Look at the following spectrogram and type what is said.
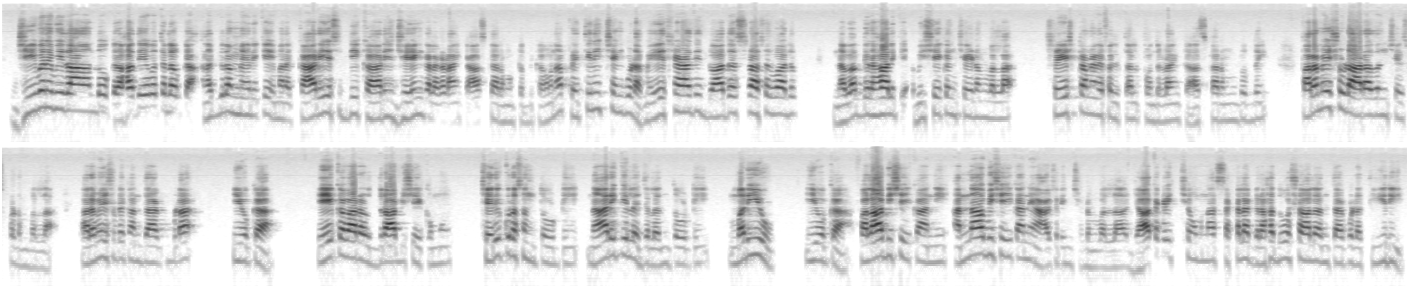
జీవన విధానంలో గ్రహ దేవతల యొక్క అనుగ్రహం మేరకే మన కార్యసిద్ధి కార్యజయం కలగడానికి ఆస్కారం ఉంటుంది. కావున ప్రతినిత్యం కూడా మేషాది ద్వాదశ రాశుల వాళ్ళు నవగ్రహాలకి అభిషేకం చేయడం వల్ల శ్రేష్టమైన ఫలితాలు పొందడానికి ఆస్కారం ఉంటుంది. పరమేశ్వరుడు ఆరాధన చేసుకోవడం వల్ల పరమేశ్వరుడికి అంతా కూడా ఈ యొక్క ఏకవార రుద్రాభిషేకము చెరుకురసంతో నారికేల జలంతో మరియు ఈ యొక్క ఫలాభిషేకాన్ని అన్నాభిషేకాన్ని ఆచరించడం వల్ల జాతకరీత్యం ఉన్న సకల గ్రహ దోషాలంతా కూడా తీరి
